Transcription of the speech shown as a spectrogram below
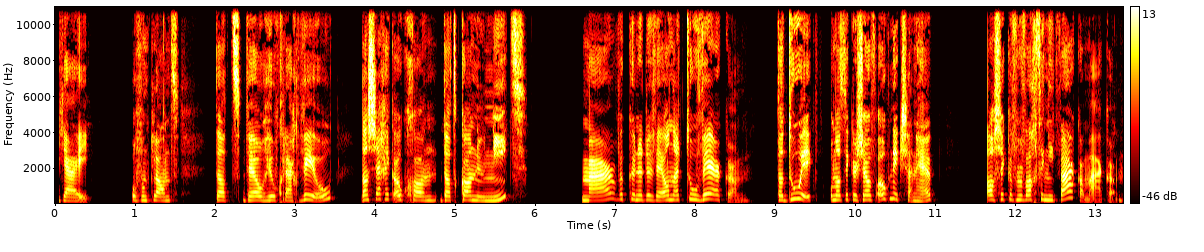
jij of een klant dat wel heel graag wil, dan zeg ik ook gewoon dat kan nu niet. Maar we kunnen er wel naartoe werken. Dat doe ik omdat ik er zelf ook niks aan heb als ik een verwachting niet waar kan maken.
